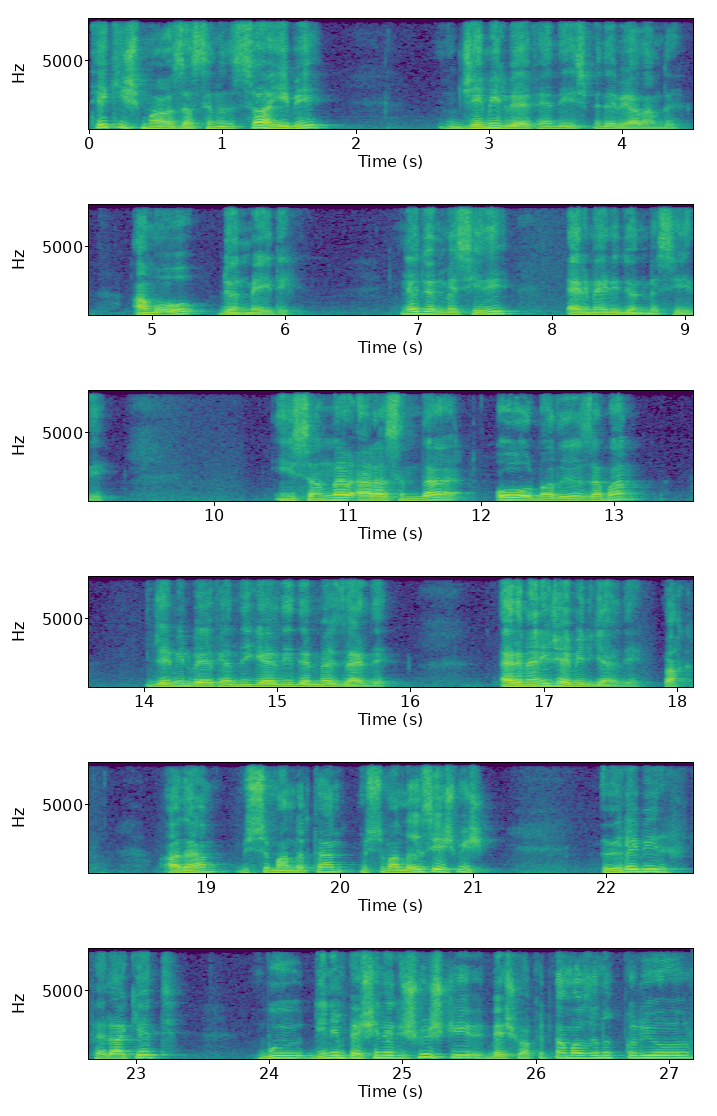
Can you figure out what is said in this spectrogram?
Tek iş mağazasının sahibi Cemil Beyefendi isminde bir adamdı. Ama o dönmeydi. Ne dönmesiydi? Ermeni dönmesiydi. İnsanlar arasında o olmadığı zaman Cemil Beyefendi geldi denmezlerdi. Ermeni Cemil geldi. Bak adam Müslümanlıktan Müslümanlığı seçmiş. Öyle bir felaket bu dinin peşine düşmüş ki beş vakit namazını kılıyor,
